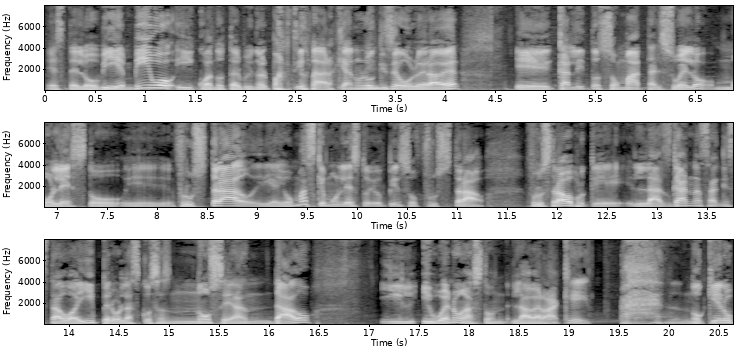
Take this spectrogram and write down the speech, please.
Este lo vi en vivo y cuando terminó el partido, la verdad que ya no lo quise volver a ver eh, Carlitos somata el suelo, molesto, eh, frustrado, diría yo. Más que molesto, yo pienso frustrado. Frustrado porque las ganas han estado ahí, pero las cosas no se han dado. Y, bueno, Gastón, la verdad que ah, no quiero,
